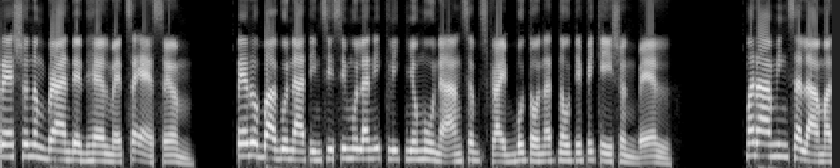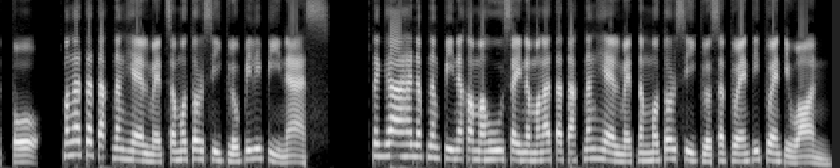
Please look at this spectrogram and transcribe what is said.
Presyo ng branded helmet sa SM. Pero bago natin sisimulan i-click nyo muna ang subscribe button at notification bell. Maraming salamat po. Mga tatak ng helmet sa Motorsiklo Pilipinas. Naghahanap ng pinakamahusay na mga tatak ng helmet ng motorsiklo sa 2021.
